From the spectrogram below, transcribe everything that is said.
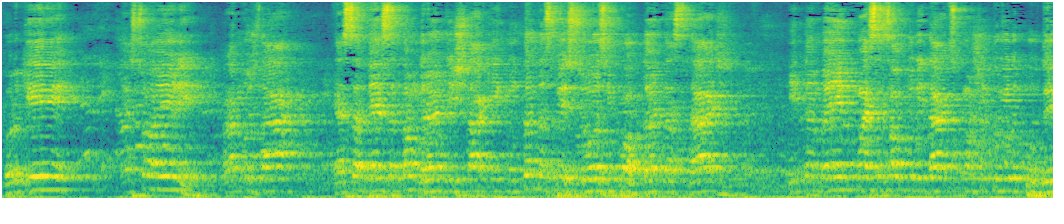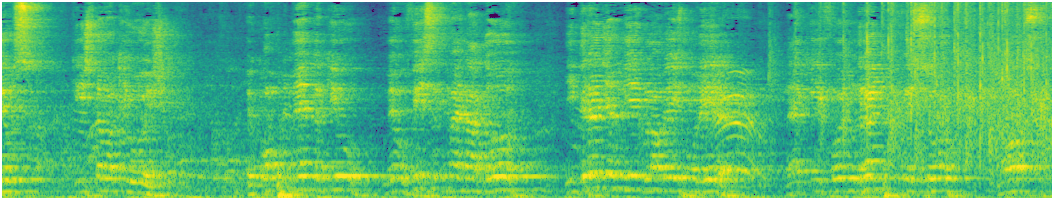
porque é só Ele para nos dar essa bênção tão grande de estar aqui com tantas pessoas importantes da cidade e também com essas autoridades constituídas por Deus que estão aqui hoje. Eu cumprimento aqui o meu vice-governador e grande amigo Laurez Moreira, né, que foi um grande professor nosso.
